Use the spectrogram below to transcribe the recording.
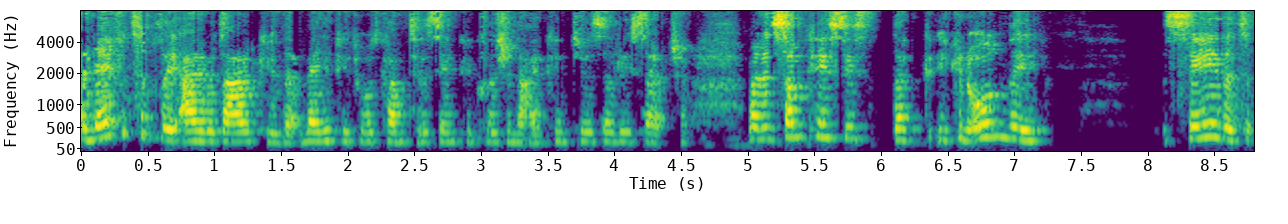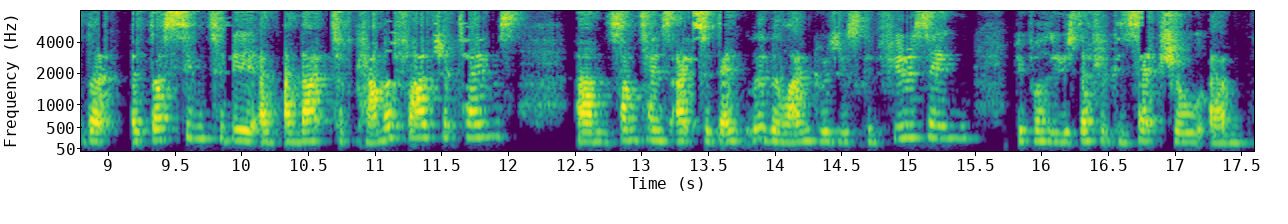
inevitably I would argue that many people would come to the same conclusion that I came to as a researcher. But in some cases, you can only say that, that it does seem to be an, an act of camouflage at times, um, sometimes accidentally the language is confusing, people use different conceptual um,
